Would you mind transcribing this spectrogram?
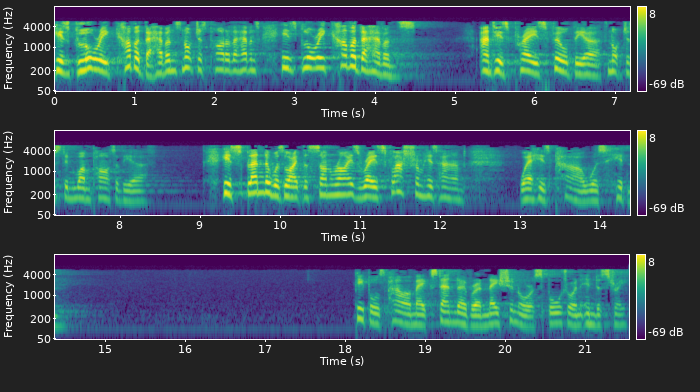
His glory covered the heavens, not just part of the heavens, His glory covered the heavens. And His praise filled the earth, not just in one part of the earth. His splendor was like the sunrise, rays flashed from His hand, where His power was hidden. People's power may extend over a nation or a sport or an industry,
